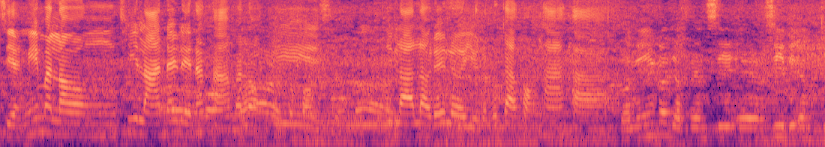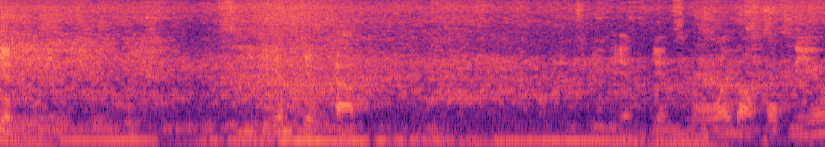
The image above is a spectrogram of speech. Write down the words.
เสียงนี้มาลองที่ร้านได้เลยนะคะ มาลองที่ฟังเสียงได้ที่ร้านเราได้เลยอยู่ลำพูกาของห้าค่ะ ตัวนี้ก็จะเป็น CA CDM 7 CDM 7ครับ CDM 7สวยดอก6นิ้ว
